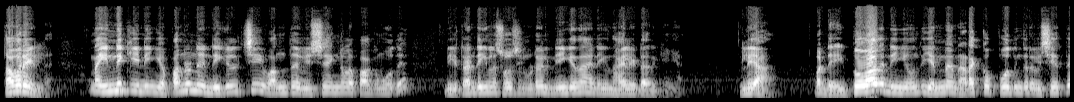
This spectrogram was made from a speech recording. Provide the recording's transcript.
தவறே இல்லை. ஆனால் இன்றைக்கி நீங்கள் பண்ணின நிகழ்ச்சி வந்த விஷயங்களை பார்க்கும்போது நீங்கள் ட்ரெண்டிங்கில் சோஷியல் மீடியாவில் நீங்கள் தான் இன்றைக்கி வந்து ஹைலைட்டாக இருக்கீங்க. இல்லையா? பட் இப்போவாது நீங்கள் வந்து என்ன நடக்க போகுதுங்கிற விஷயத்த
